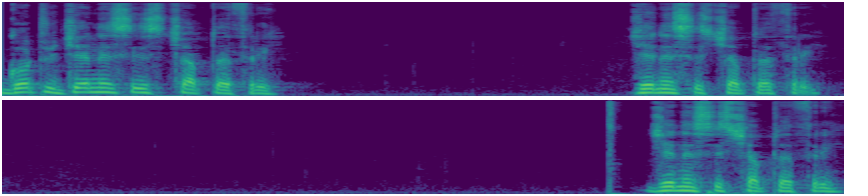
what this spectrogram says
Go to Genesis chapter 3. Genesis chapter 3. Genesis chapter 3.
